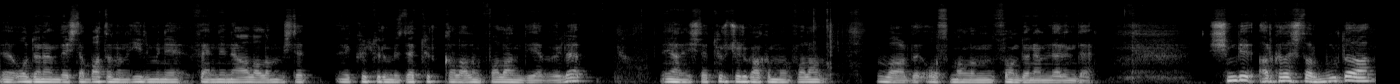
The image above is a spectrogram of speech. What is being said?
E, o dönemde işte Batı'nın ilmini, fennini alalım, işte e, kültürümüzde Türk kalalım falan diye böyle. Yani işte Türkçülük akımı falan vardı Osmanlı'nın son dönemlerinde. Şimdi arkadaşlar burada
